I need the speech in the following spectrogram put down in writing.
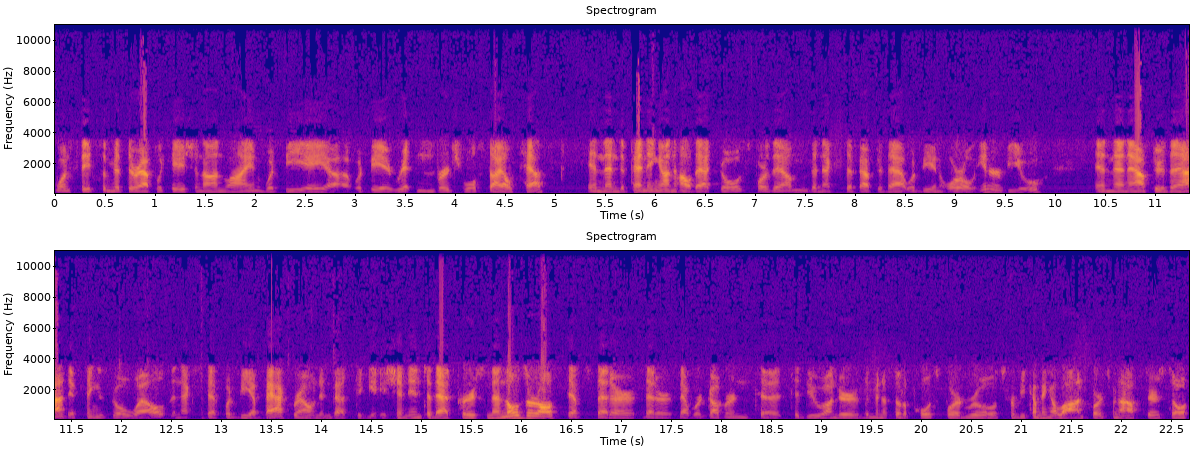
once they submit their application online would be a uh, would be a written virtual style test, and then depending on how that goes for them, the next step after that would be an oral interview, and then after that, if things go well, the next step would be a background investigation into that person. And those are all steps that are that are that we're governed to to do under the Minnesota Post Board rules for becoming a law enforcement officer. So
